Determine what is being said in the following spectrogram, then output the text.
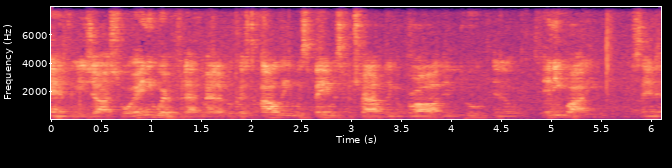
Anthony Joshua or anywhere for that matter? Because Ali was famous for traveling abroad and proved, you know, anybody saying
